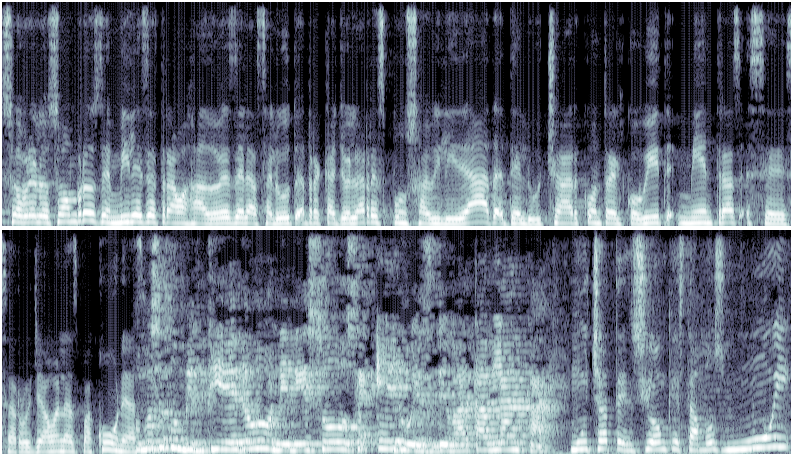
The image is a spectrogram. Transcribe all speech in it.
Sobre los hombros de miles de trabajadores de la salud recayó la responsabilidad de luchar contra el COVID mientras se desarrollaban las vacunas. ¿Cómo se convirtieron en esos héroes de bata blanca? Mucha atención que estamos muy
